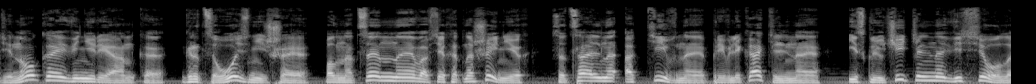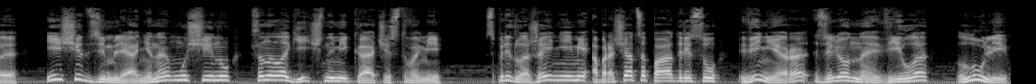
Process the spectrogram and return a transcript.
одинокая венерианка, грациознейшая, полноценная во всех отношениях, социально активная, привлекательная, исключительно веселая, ищет землянина, мужчину с аналогичными качествами, с предложениями обращаться по адресу Венера, Зеленая вилла, Лули.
